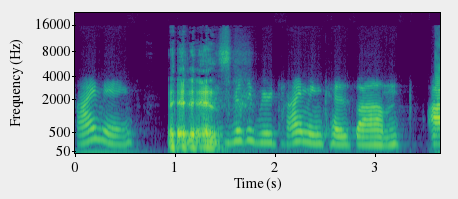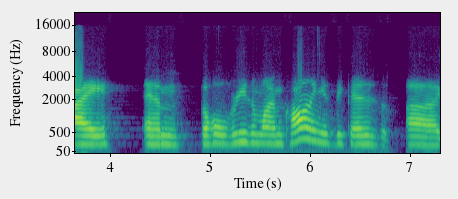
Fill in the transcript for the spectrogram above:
timing. It It's really weird timing because um, I am the whole reason why I'm calling is because uh,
